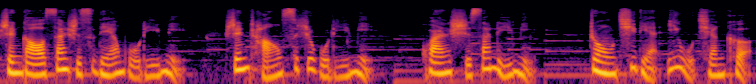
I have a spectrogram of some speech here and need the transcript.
身高三十四点五厘米，身长四十五厘米，宽十三厘米，重七点一五千克。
